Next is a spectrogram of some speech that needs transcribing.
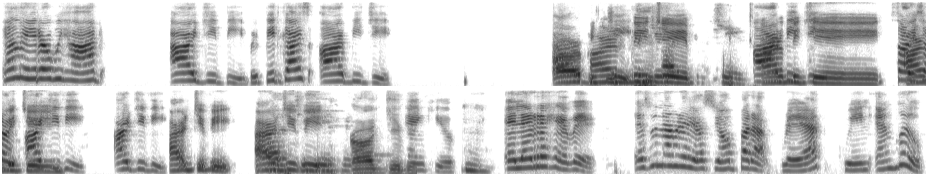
And later we had RGB. Repeat, guys, RBG. RBG. RBG. G, RBG. Sorry, sorry, RBG. RGB. RGB. RGB. RGB. RGB. Thank you. Mm. El RGB es una abreviación para Red, Green, and Blue.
